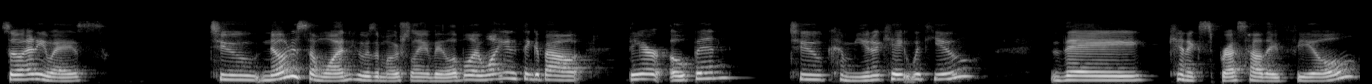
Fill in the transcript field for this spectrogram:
So, anyways, to notice someone who is emotionally available, I want you to think about they're open to communicate with you. They can express how they feel.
